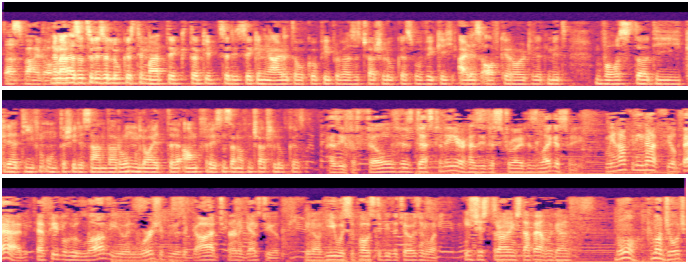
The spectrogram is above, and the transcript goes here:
Das war halt auch... Ich meine, also zu dieser Lucas-Thematik, da gibt es ja diese geniale Doku People vs. George Lucas, wo wirklich alles aufgerollt wird mit, was da die kreativen Unterschiede sind, warum Leute angefressen sind auf den George Lucas. Has he fulfilled his destiny or has he destroyed his legacy? I mean, how can he not feel bad to have people who love you and worship you as a god turn against you? You know, he was supposed to be the chosen one. He's just throwing stuff out and we're going, more. Come on, George.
